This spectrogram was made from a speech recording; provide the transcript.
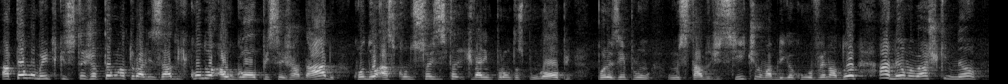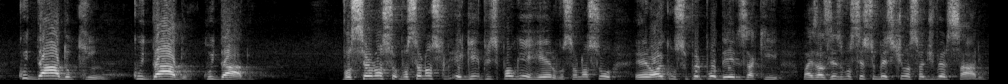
Até o momento que isso esteja tão naturalizado que quando o golpe seja dado, quando as condições estiverem prontas para um golpe, por exemplo, um, um estado de sítio, numa briga com o governador, ah, não, mas eu acho que não. Cuidado, Kim. Cuidado, cuidado. Você é o nosso, você é o nosso principal guerreiro, você é o nosso herói com superpoderes aqui, mas às vezes você subestima seu adversário.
